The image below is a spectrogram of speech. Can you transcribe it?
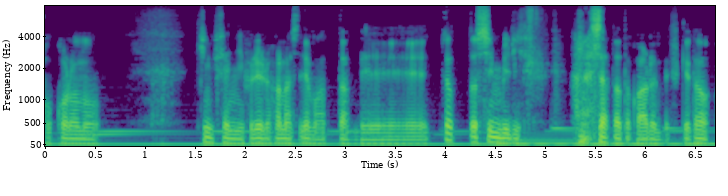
心の金銭に触れる話でもあったんで、ちょっとしんみり 話しちゃったとこあるんですけど、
